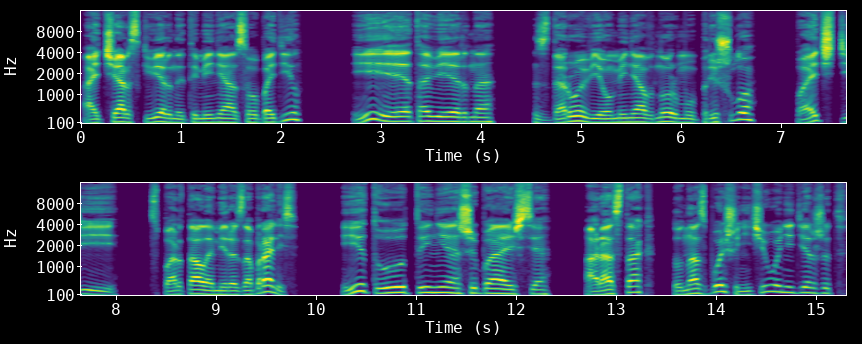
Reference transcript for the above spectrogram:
А чар скверный ты меня освободил?» «И это верно. Здоровье у меня в норму пришло?» «Почти. С порталами разобрались?» «И тут ты не ошибаешься. А раз так, то нас больше ничего не держит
